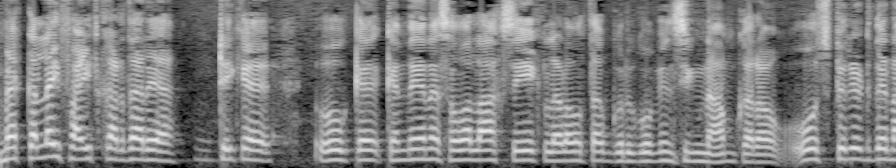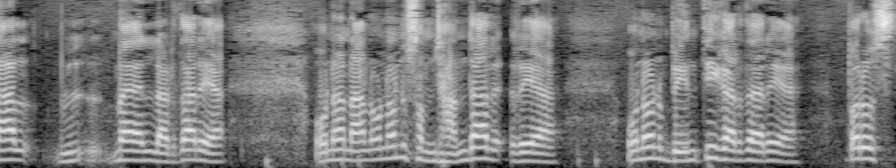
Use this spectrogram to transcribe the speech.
ਮੈਂ ਇਕੱਲਾ ਹੀ ਫਾਈਟ ਕਰਦਾ ਰਿਹਾ ਠੀਕ ਹੈ ਉਹ ਕਹਿੰਦੇ ਨੇ ਸਵਾ ਲੱਖ ਸੇ ਇੱਕ ਲੜੋ ਤਬ ਗੁਰੂ ਗੋਬਿੰਦ ਸਿੰਘ ਨਾਮ ਕਰਾਓ ਉਹ ਸਪਿਰਿਟ ਦੇ ਨਾਲ ਮੈਂ ਲੜਦਾ ਰਿਹਾ ਉਹਨਾਂ ਨਾਲ ਉਹਨਾਂ ਨੂੰ ਸਮਝਾਉਂਦਾ ਰਿਹਾ ਉਹਨਾਂ ਨੂੰ ਬੇਨਤੀ ਕਰਦਾ ਰਿਹਾ ਪਰ ਉਸ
